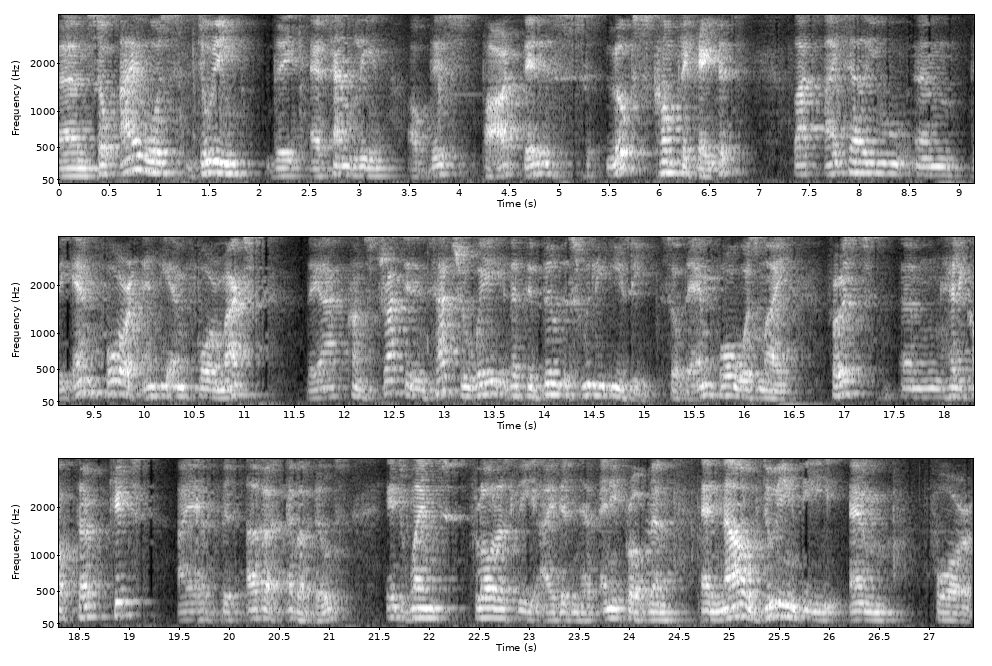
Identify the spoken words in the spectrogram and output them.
Um, so I was doing the assembly of this part that is looks complicated but I tell you um, the M4 and the M4 Max they are constructed in such a way that the build is really easy. So the M4 was my first um, helicopter kit I have ever, ever built. It went flawlessly, I didn't have any problem. And now doing the M4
